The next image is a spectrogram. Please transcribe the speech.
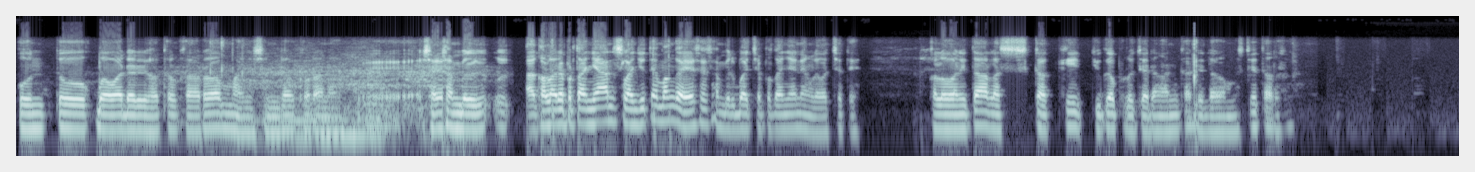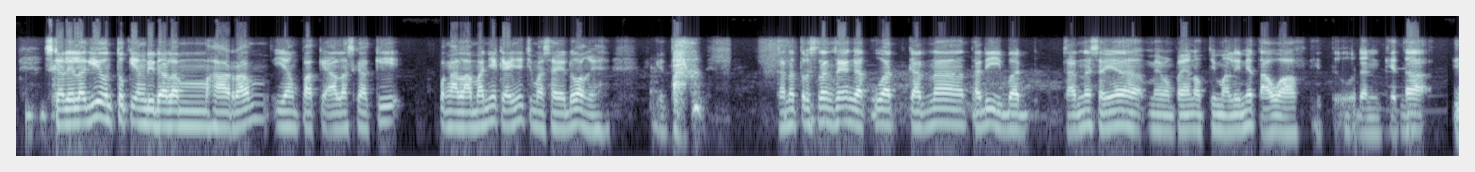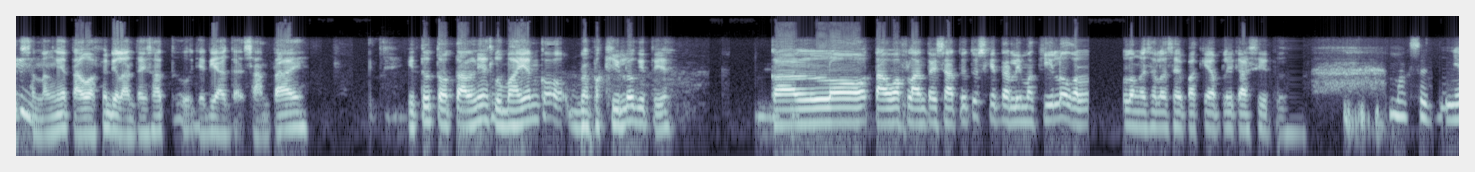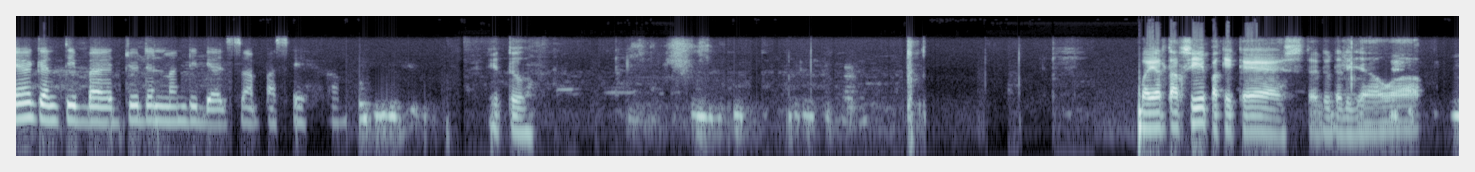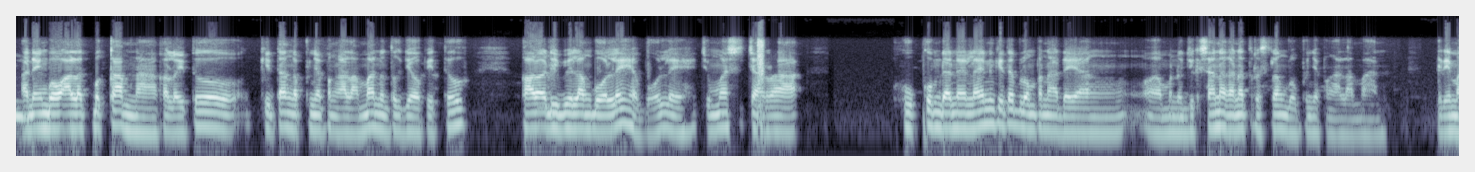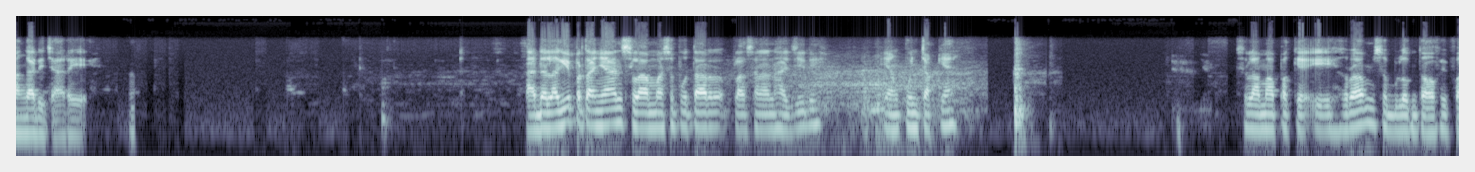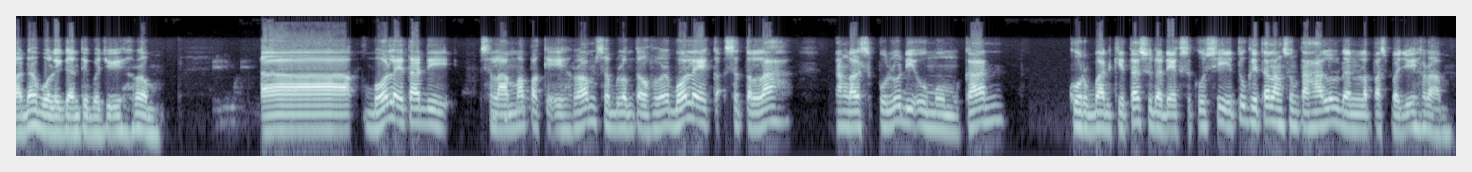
Untuk bawa dari Hotel Karam hanya sendal Quran Oke. Saya sambil ah, kalau ada pertanyaan selanjutnya emang enggak ya? Saya sambil baca pertanyaan yang lewat chat ya. Kalau wanita alas kaki juga perlu cadangan kan di dalam masjid harus. Sekali lagi untuk yang di dalam haram yang pakai alas kaki pengalamannya kayaknya cuma saya doang ya. Gitu. Karena terus terang saya nggak kuat karena tadi ibad karena saya memang pengen optimalinnya tawaf gitu dan kita senangnya tawafnya di lantai satu jadi agak santai itu totalnya lumayan kok berapa kilo gitu ya kalau tawaf lantai satu itu sekitar 5 kilo kalau kalau nggak salah saya pakai aplikasi itu Maksudnya ganti baju dan mandi biasa pas ihram. itu. Bayar taksi pakai cash. Tadi udah dijawab. Ada yang bawa alat bekam. Nah kalau itu kita nggak punya pengalaman untuk jawab itu. Kalau dibilang boleh ya boleh. Cuma secara hukum dan lain-lain kita belum pernah ada yang uh, menuju ke sana karena terus terang belum punya pengalaman jadi mangga dicari ada lagi pertanyaan selama seputar pelaksanaan haji nih yang puncaknya selama pakai ihram sebelum tawaf ifadah boleh ganti baju ihram. Uh, boleh tadi selama pakai ihram sebelum tawaf ifadah boleh setelah tanggal 10 diumumkan kurban kita sudah dieksekusi itu kita langsung tahalul dan lepas baju ihram.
